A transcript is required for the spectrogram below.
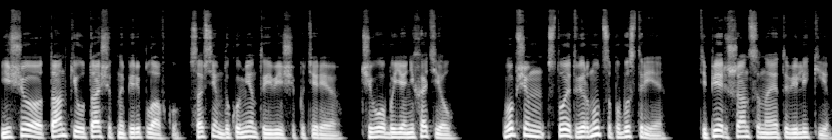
Еще танки утащат на переплавку. Совсем документы и вещи потеряю. Чего бы я не хотел. В общем, стоит вернуться побыстрее. Теперь шансы на это велики.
